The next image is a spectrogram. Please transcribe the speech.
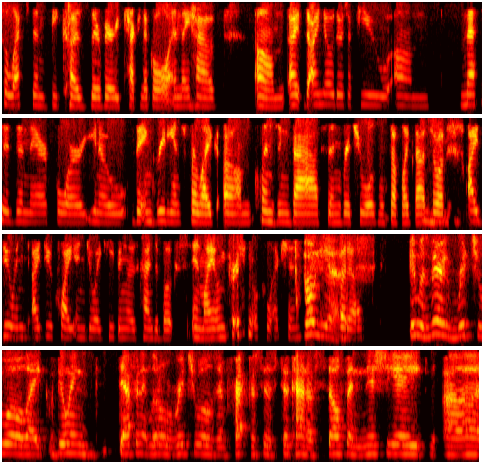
select them because they're very technical and they have. Um, I I know there's a few um, methods in there for you know the ingredients for like um cleansing baths and rituals and stuff like that mm-hmm. so i do and i do quite enjoy keeping those kinds of books in my own personal collection oh yeah but uh it was very ritual like doing definite little rituals and practices to kind of self initiate uh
